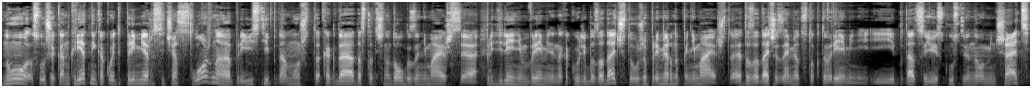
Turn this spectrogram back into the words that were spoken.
Ну, слушай, конкретный какой-то пример сейчас сложно привести, потому что когда достаточно долго занимаешься определением времени на какую-либо задачу, то уже примерно понимаешь, что эта задача займет столько-то времени, и пытаться ее искусственно уменьшать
